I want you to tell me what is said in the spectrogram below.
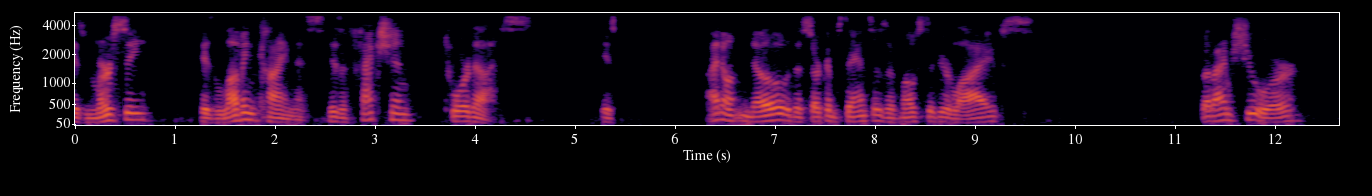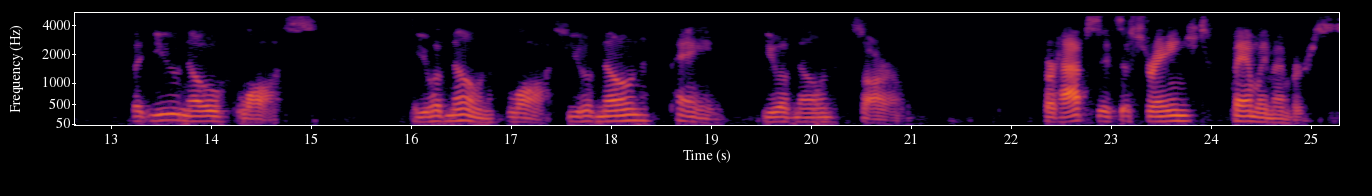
his mercy, his loving kindness, his affection toward us. I don't know the circumstances of most of your lives, but I'm sure that you know loss. You have known loss. You have known pain. You have known sorrow. Perhaps it's estranged family members,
